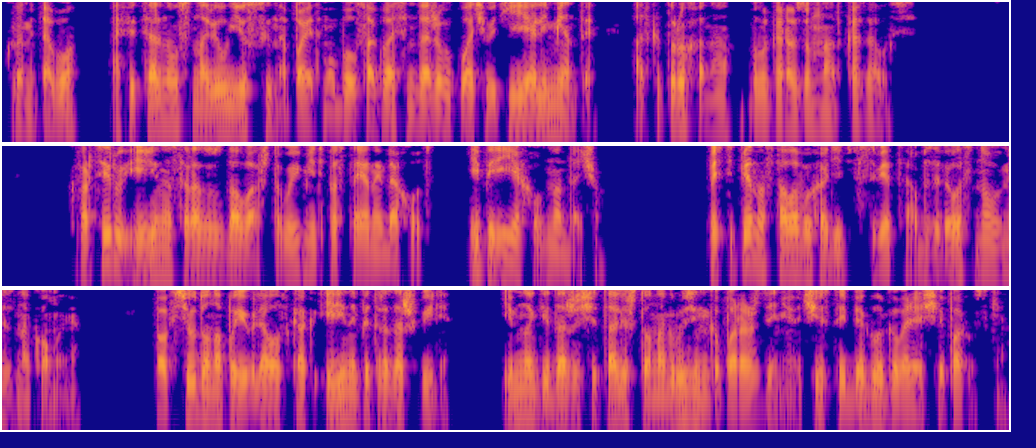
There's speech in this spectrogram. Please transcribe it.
Кроме того, официально установил ее сына, поэтому был согласен даже выплачивать ей алименты, от которых она благоразумно отказалась. Квартиру Ирина сразу сдала, чтобы иметь постоянный доход, и переехала на дачу. Постепенно стала выходить в свет, обзавелась новыми знакомыми. Повсюду она появлялась как Ирина Петрозашвили, и многие даже считали, что она грузинка по рождению, чисто и бегло говорящая по-русски.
